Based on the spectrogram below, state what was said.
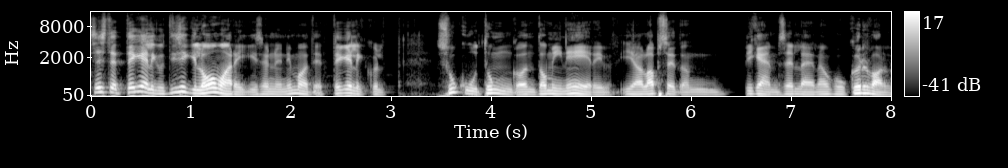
sest et tegelikult isegi loomariigis on ju niimoodi, et tegelikult sugutung on domineeriv ja lapsed on pigem selle nagu kõrval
